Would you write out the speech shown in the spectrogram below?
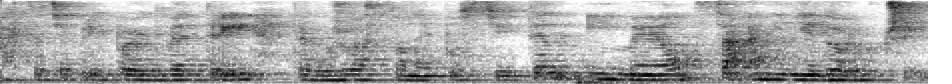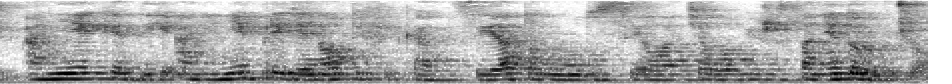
a chcete pripojiť 2-3, tak už vás to nepustí. Ten e-mail sa ani nedoručí. A niekedy ani nepríde notifikácia tomu odosielateľovi, že sa nedoručil.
